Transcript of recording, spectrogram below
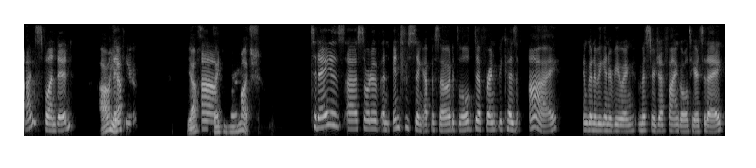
I'm splendid. Oh, yeah. Thank you. Yeah. Um, Thank you very much. Today is uh, sort of an interesting episode. It's a little different because I am going to be interviewing Mr. Jeff Feingold here today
